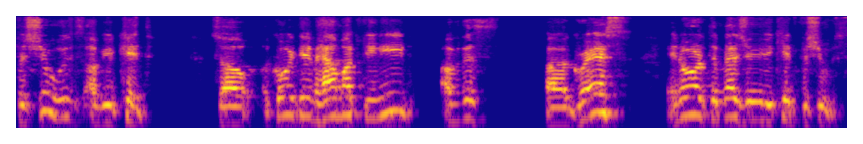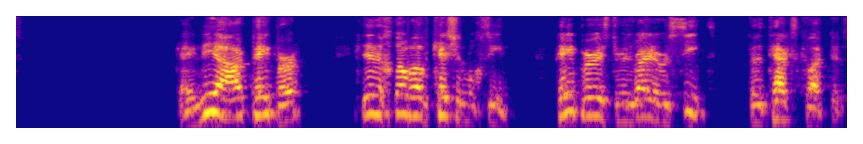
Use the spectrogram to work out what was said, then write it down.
for shoes of your kid. So, according to him, how much do you need of this uh, grass in order to measure your kid for shoes? Okay, niyar paper. Paper is to write a receipt for the tax collectors.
